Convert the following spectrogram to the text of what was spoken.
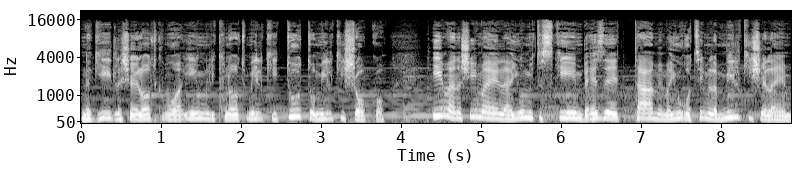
נגיד לשאלות כמו האם לקנות מילקי תות או מילקי שוקו. אם האנשים האלה היו מתעסקים באיזה טעם הם היו רוצים למילקי שלהם,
